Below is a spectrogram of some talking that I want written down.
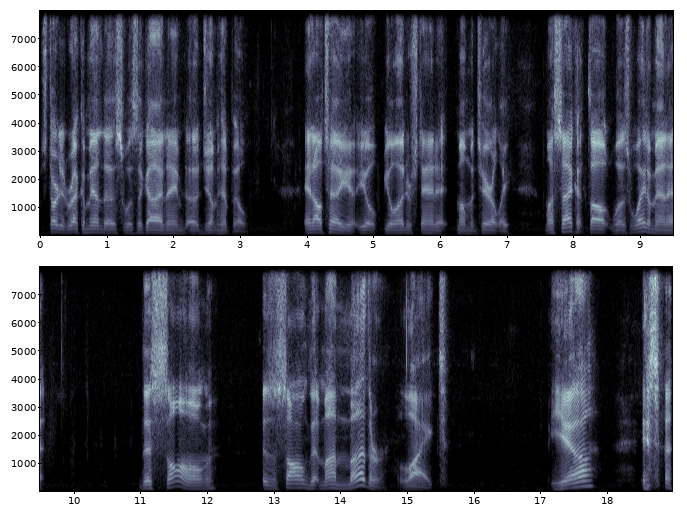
started to recommend this was a guy named uh, Jim Hemphill, and I'll tell you, you'll you'll understand it momentarily. My second thought was, wait a minute, this song is a song that my mother liked. Yeah, it's a,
